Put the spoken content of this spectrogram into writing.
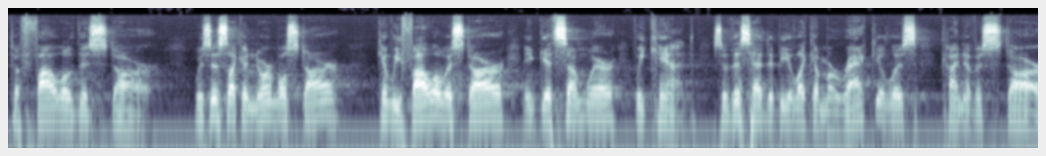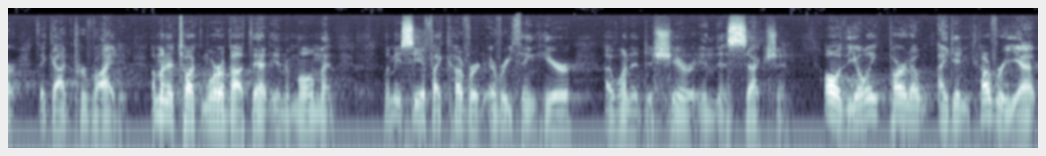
to follow this star. Was this like a normal star? Can we follow a star and get somewhere? We can't. So this had to be like a miraculous kind of a star that God provided. I'm going to talk more about that in a moment. Let me see if I covered everything here I wanted to share in this section. Oh, the only part I, I didn't cover yet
